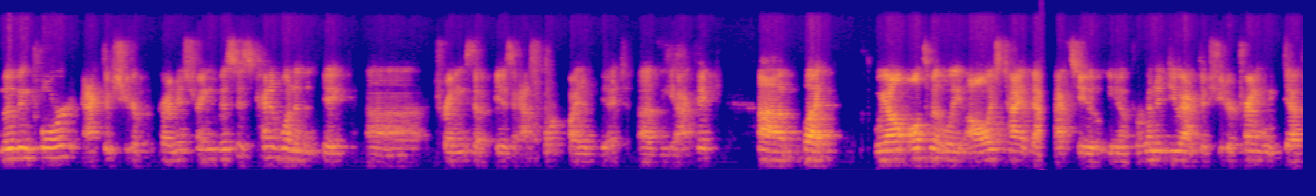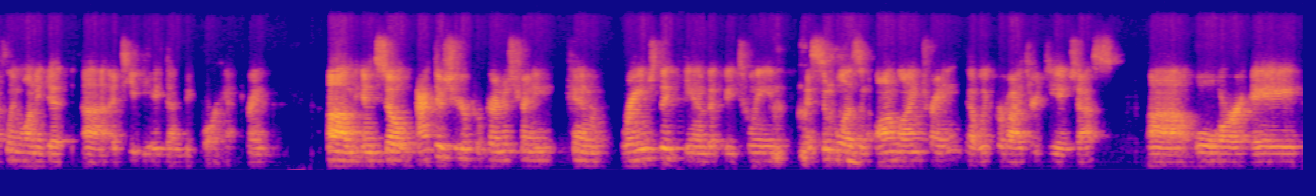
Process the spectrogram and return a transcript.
moving forward, active shooter preparedness training. This is kind of one of the big uh, trainings that is asked for quite a bit of the ACTIC. Uh, but we all ultimately always tie it back to, you know, if we're going to do active shooter training, we definitely want to get uh, a TVA done beforehand, right? Um, and so active shooter preparedness training can range the gambit between as simple as an online training that we provide through DHS uh, or a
